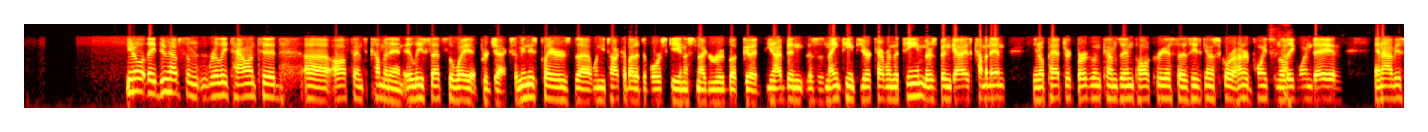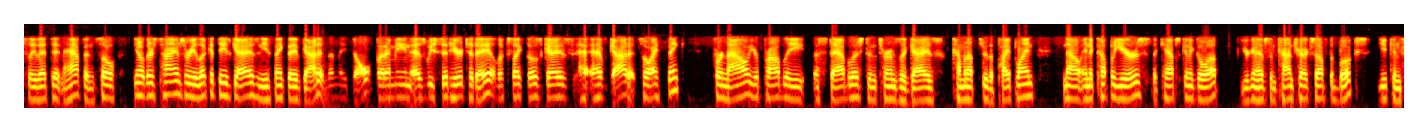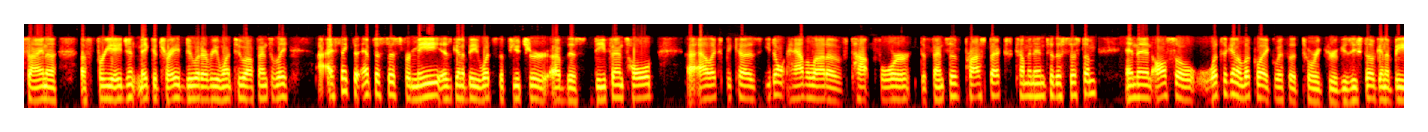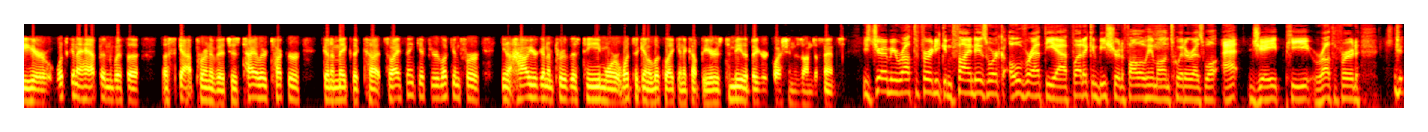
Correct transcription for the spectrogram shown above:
You know, they do have some really talented uh, offense coming in. At least that's the way it projects. I mean, these players, uh, when you talk about a Dvorsky and a Snuggerud, look good. You know, I've been, this is 19th year covering the team. There's been guys coming in. You know, Patrik Berglund comes in. Paul Kariya says he's going to score 100 points in the league one day. And, and obviously that didn't happen. So, you know, there's times where you look at these guys and you think they've got it, and then they don't. But I mean, as we sit here today, it looks like those guys ha- have got it. So I think for now, you're probably established in terms of guys coming up through the pipeline. Now, in a couple years, the cap's going to go up. You're going to have some contracts off the books. You can sign a, a free agent, make a trade, do whatever you want to offensively. I think the emphasis for me is going to be what's the future of this defense hold, uh, Alex, because you don't have a lot of top four defensive prospects coming into the system. And then also, what's it going to look like with a Torey Krug? Is he still going to be here? What's going to happen with a, a Scott Perunovich? Is Tyler Tucker going to make the cut? So I think if you're looking for, you know, how you're going to improve this team or what's it going to look like in a couple of years, to me, the bigger question is on defense. He's Jeremy Rutherford. You can find his work over at The Athletic and be sure to follow him on Twitter as well at JP Rutherford.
